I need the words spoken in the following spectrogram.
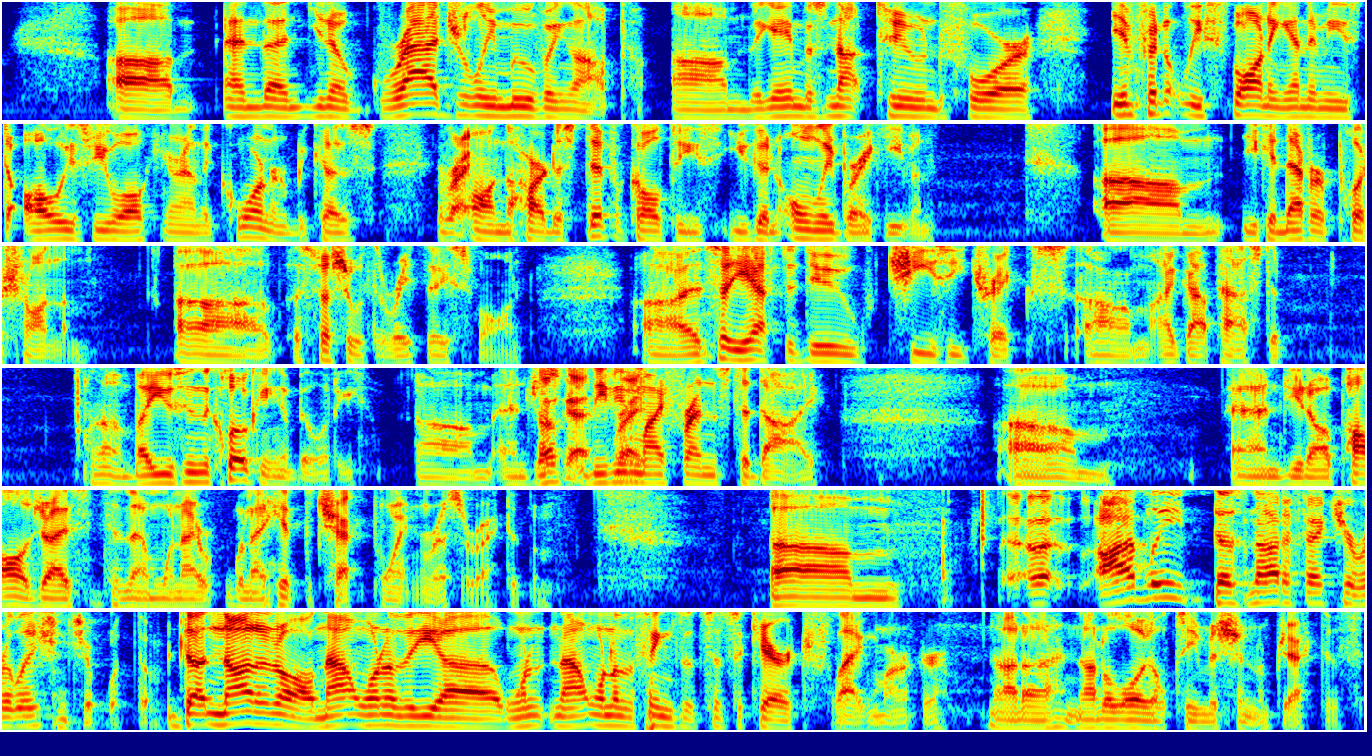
um, and then, you know, gradually moving up. Um, the game is not tuned for infinitely spawning enemies to always be walking around the corner because Right. on the hardest difficulties, you can only break even. Um, you can never push on them, uh, especially with the rate they spawn. Uh, and so you have to do cheesy tricks. Um, I got past it um, by using the cloaking ability um, and just Okay, leaving right. my friends to die. Um, and you know, apologizing to them when I when I hit the checkpoint and resurrected them. Oddly, does not affect your relationship with them. D- not at all. Not one of the uh, one. Not one of the things that sets a character flag marker. Not a not a loyalty mission objective.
